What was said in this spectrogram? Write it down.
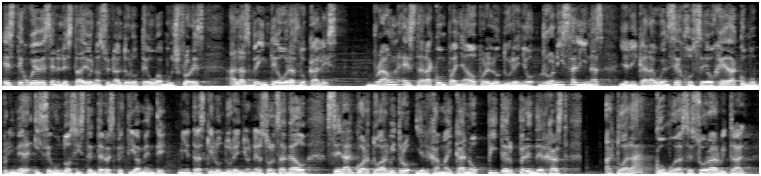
este jueves en el Estadio Nacional Doroteo Guamuch Flores a las 20 horas locales. Brown estará acompañado por el hondureño Ronnie Salinas y el nicaragüense José Ojeda como primer y segundo asistente respectivamente, mientras que el hondureño Nelson Salgado será el cuarto árbitro y el jamaicano Peter Prendergast actuará como asesor arbitral.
